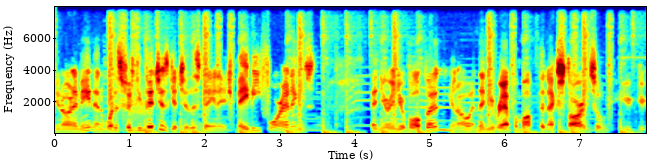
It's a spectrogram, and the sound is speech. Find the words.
You know what I mean? And what does 50 Mhm. pitches get you this day and age? Maybe four innings, and you're in your bullpen, you know, and then you ramp them up the next start. So you, you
